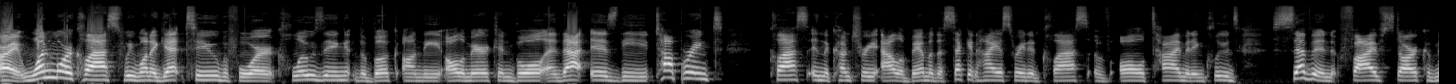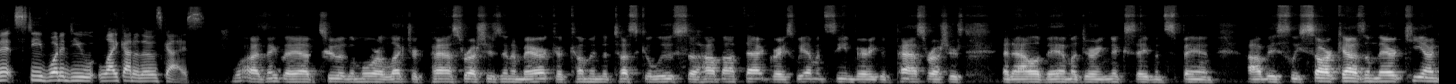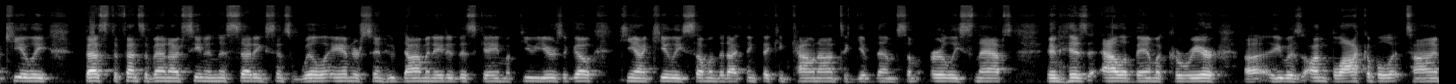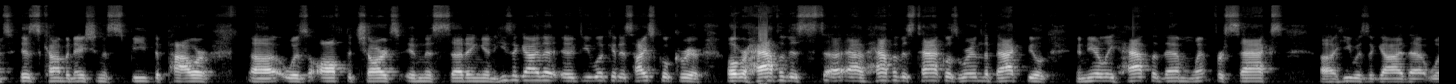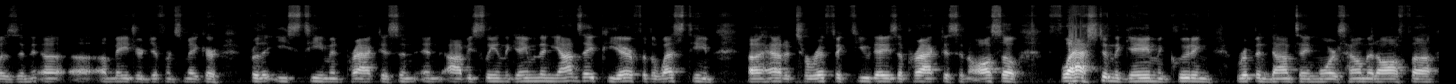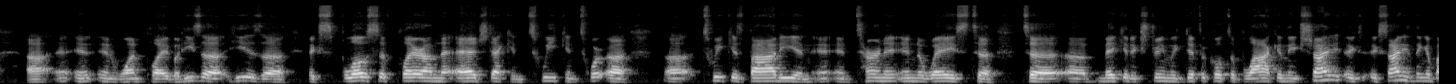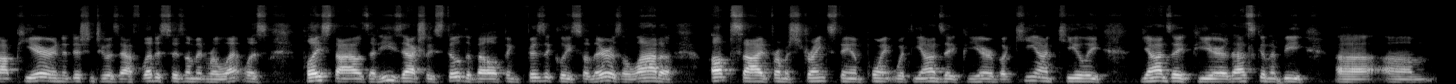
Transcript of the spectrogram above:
All right, one more class we want to get to before closing the book on the All American Bowl, and that is the top ranked class in the country, Alabama, the second highest rated class of all time. It includes seven five star commits. Steve, what did you like out of those guys? Well, I think they have two of the more electric pass rushers in America coming to Tuscaloosa. How about that, Grace? We haven't seen very good pass rushers at Alabama during Nick Saban's span. Obviously, sarcasm there. Keon Keeley, best defensive end I've seen in this setting since Will Anderson, who dominated this game a few years ago. Keon Keeley, someone that I think they can count on to give them some early snaps in his Alabama career. Uh, he was unblockable at times. His combination of speed to power uh, was off the charts in this setting. And he's a guy that, if you look at his high school career, over half of his uh, half of his tackles were in the backfield, and nearly half of them went for sacks. Uh, he was a guy that was an, uh, a major difference maker for the East team in practice and, and obviously in the game. And then Yhonzae Pierre for the West team uh, had a terrific few days of practice and also flashed in the game, including ripping Dante Moore's helmet off uh, uh, in, in, one play. But he's a he is a explosive player on the edge that can tweak and tw- uh, uh, tweak his body and, and, and, turn it into ways to to uh, make it extremely difficult to block. And the exciting exciting thing about Pierre, in addition to his athleticism and relentless play style, is that he's actually still developing physically. So there is a lot of upside from a strength standpoint with Yhonzae Pierre. But Keon Keeley, Yhonzae Pierre, that's going to be. Uh, um,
